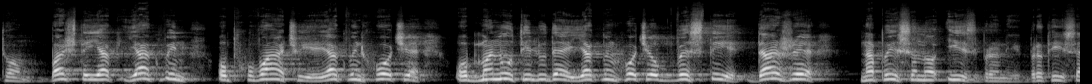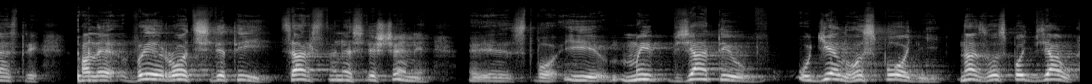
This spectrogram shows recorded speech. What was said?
тому. Бачите, як, як він обхвачує, як він хоче обманути людей, як він хоче обвести. Даже написано ізбрані, брати і сестри. Але ви род святий, царственне священство, і ми взяти в уділ Господній. Нас Господь взяв,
